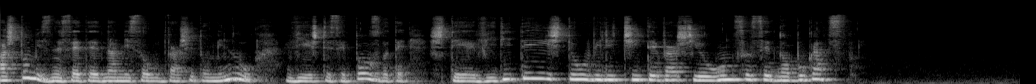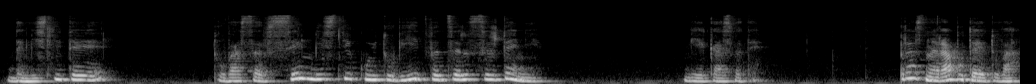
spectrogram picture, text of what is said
А щом изнесете една мисъл от вашето минало, вие ще се ползвате, ще я видите и ще увеличите вашия ум с едно богатство. Да мислите, това са все мисли, които ви идват за разсъждение. Вие казвате, празна работа е това.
